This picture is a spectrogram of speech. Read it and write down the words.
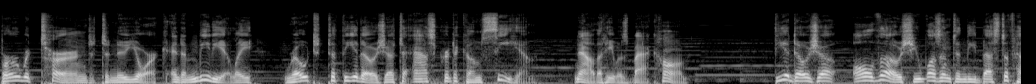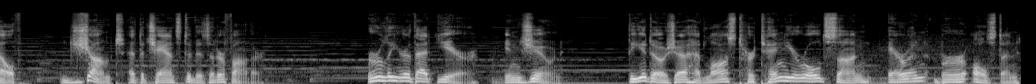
Burr returned to New York and immediately wrote to Theodosia to ask her to come see him, now that he was back home. Theodosia, although she wasn't in the best of health, jumped at the chance to visit her father. Earlier that year, in June, Theodosia had lost her 10-year-old son, Aaron Burr Alston,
